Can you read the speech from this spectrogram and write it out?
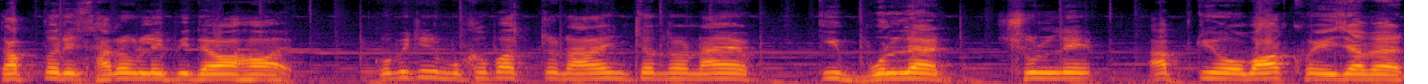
দপ্তরে স্মারকলিপি দেওয়া হয়। কমিটির মুখপাত্র নারায়ণচন্দ্র নায়ক কি বললেন শুনলে আপনিও অবাক হয়ে যাবেন।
